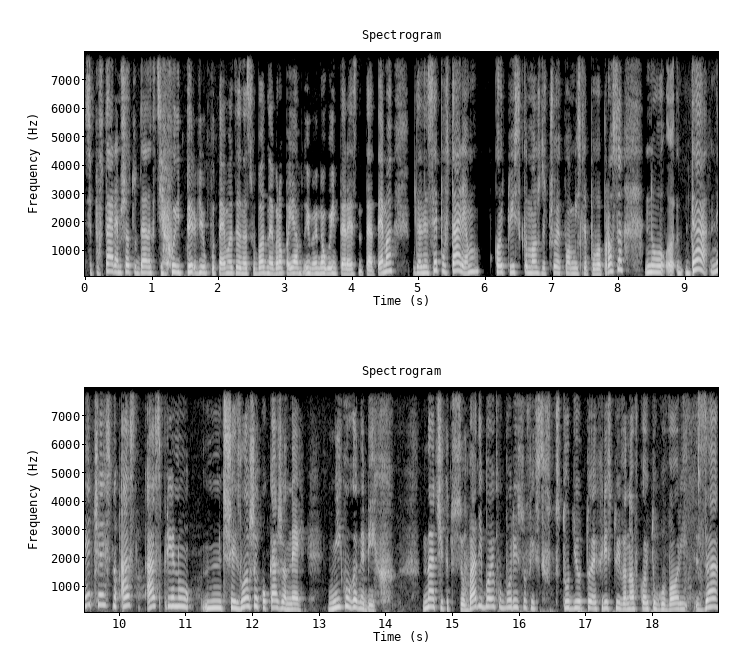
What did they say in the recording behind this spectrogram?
се повтарям, защото дадах цяло интервю по темата на Свободна Европа, явно има много интересна тази тема, да не се повтарям, който иска може да чуе какво мисля по въпроса, но да, не е честно. Аз, аз приено ще излъжа, ако кажа не. Никога не бих. Значи, като се обади Бойко Борисов и в студиото е Христо Иванов, който говори за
